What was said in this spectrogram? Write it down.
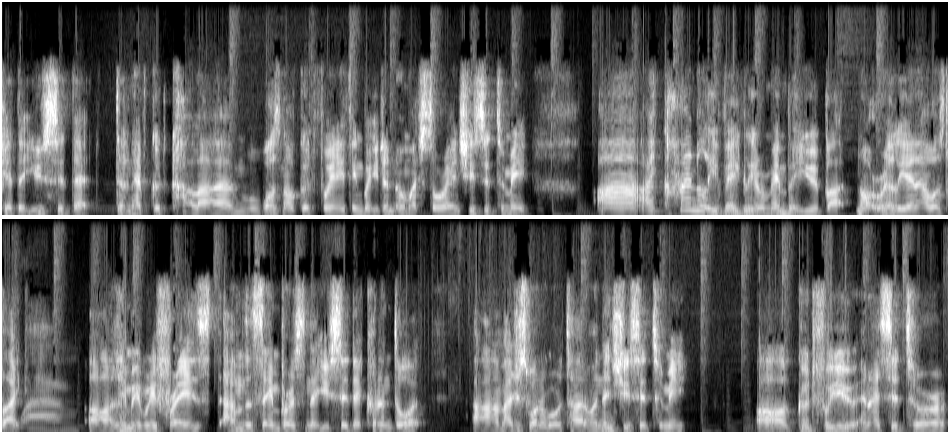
kid that you said that didn't have good color and was not good for anything, but you didn't know my story." And she said to me, uh, I kindly vaguely remember you, but not really. And I was like, wow. uh, let me rephrase. I'm the same person that you said that couldn't do it. Um, I just want a world title. And then she said to me, oh, good for you. And I said to her,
